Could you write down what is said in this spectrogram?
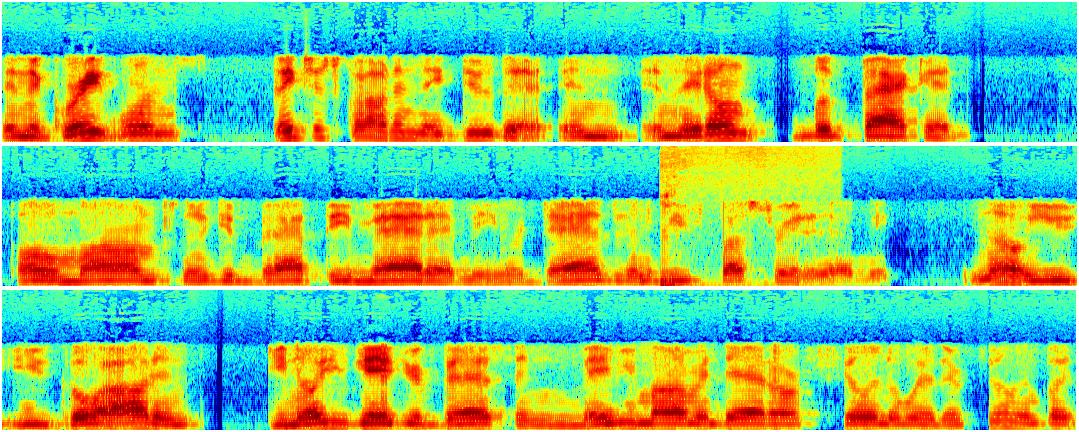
and the great ones they just go out and they do that. And and they don't look back at oh mom's going to get bad, be mad at me or dad's going to be frustrated at me. No you you go out and you know you gave your best and maybe mom and dad aren't feeling the way they're feeling but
